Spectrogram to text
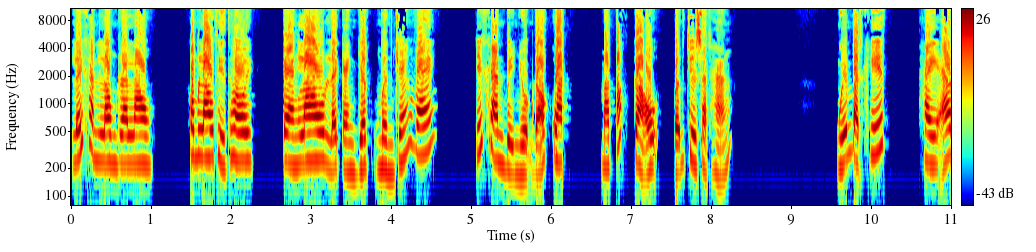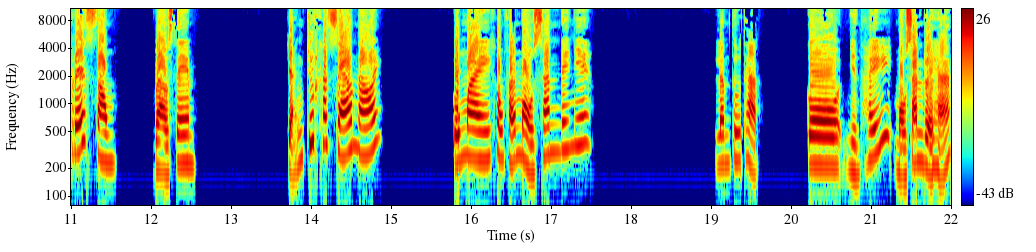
lấy khanh lông ra lau. Không lau thì thôi, càng lau lại càng giật mình choáng váng. Chiếc khanh bị nhuộm đỏ quạch, mà tóc cậu vẫn chưa sạch hẳn. Nguyễn bạch khiết thay áo rét xong, vào xem. Chẳng chút khách sáo nói cũng may không phải màu xanh đấy nhé. Lâm thu thạch, cô nhìn thấy màu xanh rồi hả?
